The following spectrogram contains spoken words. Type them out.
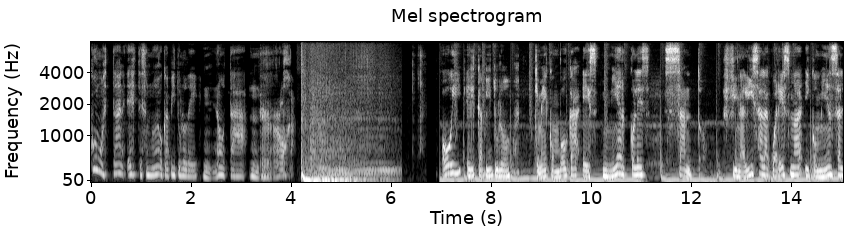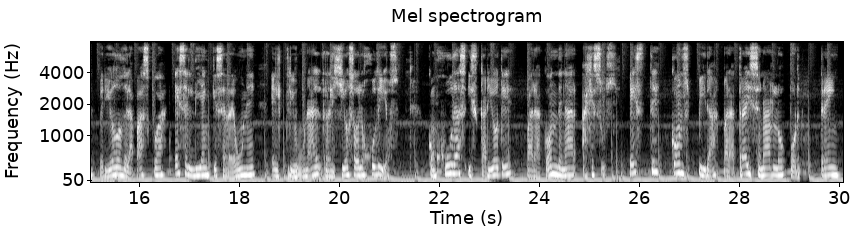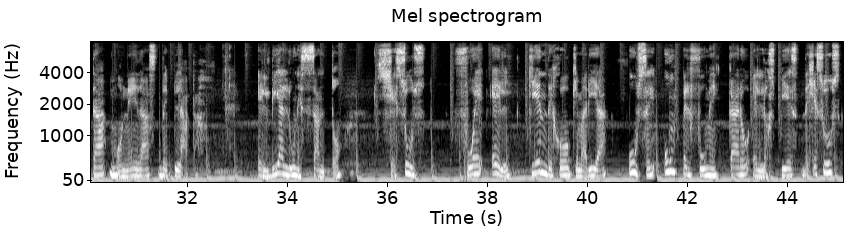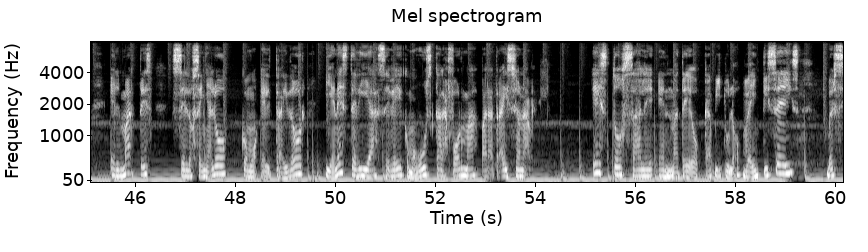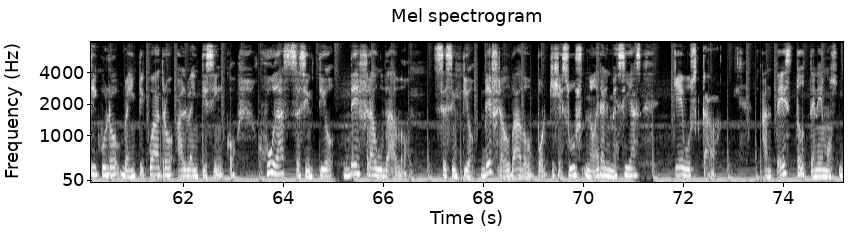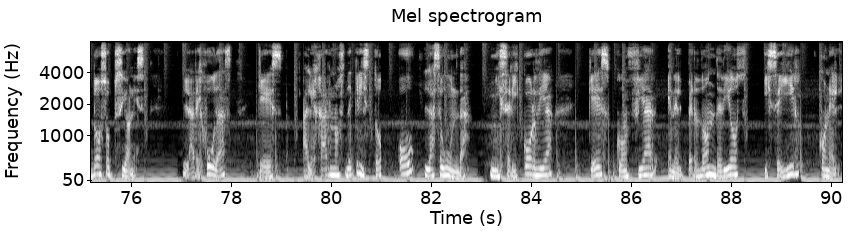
¿Cómo están? Este es un nuevo capítulo de Nota Roja. Hoy el capítulo que me convoca es miércoles santo. Finaliza la cuaresma y comienza el periodo de la Pascua. Es el día en que se reúne el tribunal religioso de los judíos, con Judas Iscariote para condenar a Jesús. Este conspira para traicionarlo por 30 monedas de plata. El día lunes santo, Jesús fue él quien dejó que María use un perfume caro en los pies de Jesús. El martes se lo señaló como el traidor y en este día se ve como busca la forma para traicionar. Esto sale en Mateo capítulo 26, versículo 24 al 25. Judas se sintió defraudado. Se sintió defraudado porque Jesús no era el Mesías que buscaba. Ante esto tenemos dos opciones. La de Judas, que es alejarnos de Cristo, o la segunda, misericordia, que es confiar en el perdón de Dios y seguir con Él.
